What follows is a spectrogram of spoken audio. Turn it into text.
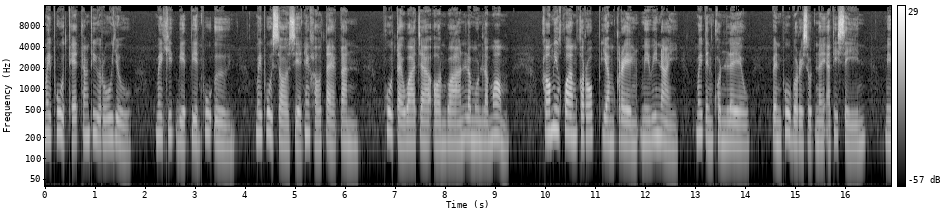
ไม่พูดเท็จทั้งที่รู้อยู่ ไม่คิดเบียดเบียนผู้อื่น ไม่พูดส่อเสียดให้เขาแตกกัน พูดแต่วาจาอ่อนหวานละมุนละม่อม เขามีความเคารพยำเกรงมีวินัย ไม่เป็นคนเลว เป็นผู้บริสุทธิ์ในอธิศีล มี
